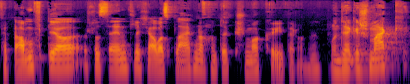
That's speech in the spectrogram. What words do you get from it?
verdampft ja schlussendlich, aber es bleibt nachher der Geschmack über. Oder? Und der Geschmack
